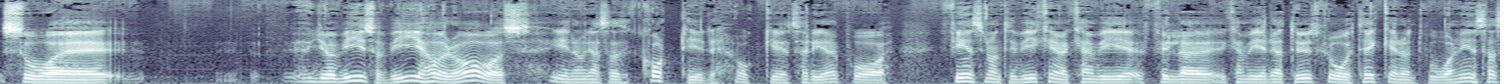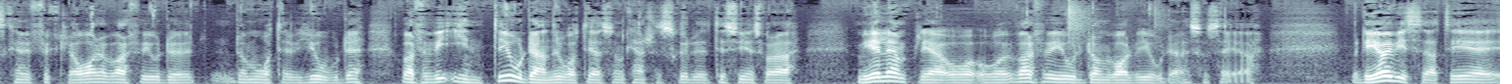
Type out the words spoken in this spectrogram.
så eh, gör vi så, vi hör av oss inom ganska kort tid och eh, tar reda på Finns det någonting vi kan göra? Kan vi, fylla, kan vi rätta ut frågetecken runt vår insats? Kan vi förklara varför vi gjorde de åtgärder vi gjorde? Varför vi inte gjorde andra åtgärder som kanske skulle till synes vara mer lämpliga och, och varför vi gjorde de val vi gjorde så att säga. Och det har ju visat att det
